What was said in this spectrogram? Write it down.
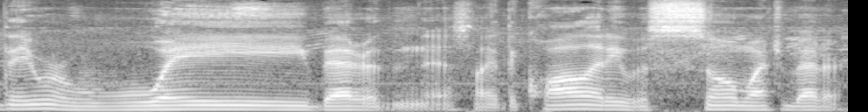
they were way better than this. Like the quality was so much better.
